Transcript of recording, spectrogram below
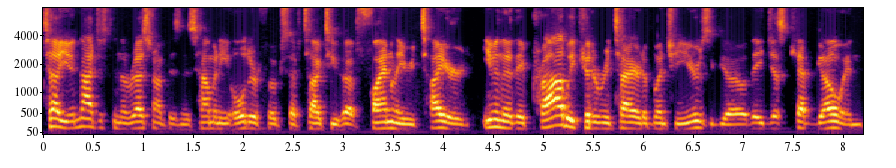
tell you, not just in the restaurant business, how many older folks I've talked to who have finally retired, even though they probably could have retired a bunch of years ago. They just kept going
